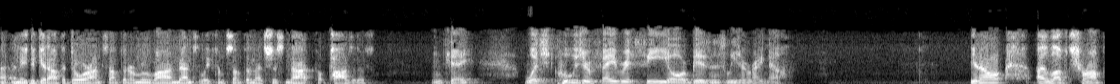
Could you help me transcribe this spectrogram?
I need to get out the door on something or move on mentally from something that's just not positive. Okay. What's who's your favorite CEO or business leader right now? You know, I love Trump,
